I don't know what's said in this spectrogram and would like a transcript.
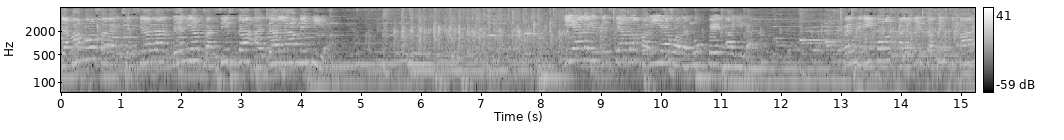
Llamamos a la licenciada Denia Francisca Ayala Mejía. Y a la licenciada María Guadalupe Aguilar. Recibimos a la mesa principal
